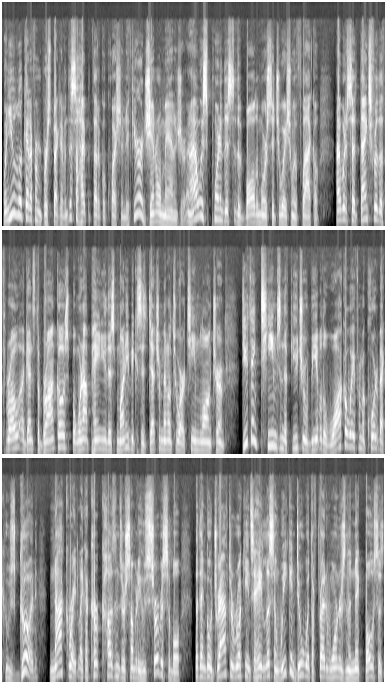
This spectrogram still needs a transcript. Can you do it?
When you look at it from a perspective, and this is a hypothetical question, if you're a general manager, and I always pointed this to the Baltimore situation with Flacco, I would have said, thanks for the throw against the Broncos, but we're not paying you this money because it's detrimental to our team long term. Do you think teams in the future will be able to walk away from a quarterback who's good, not great, like a Kirk Cousins or somebody who's serviceable, but then go draft a rookie and say, hey, listen, we can do it with the Fred Warners and the Nick Bosa's.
